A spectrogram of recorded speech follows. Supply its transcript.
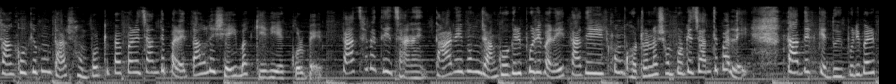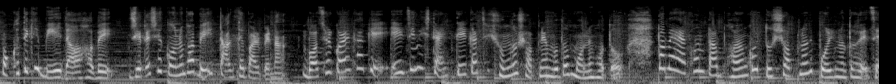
চাঙ্কুক এবং তার সম্পর্কের ব্যাপারে তাহলে সেই বা কি রিয়েক্ট করবে? তাছাড়া কে জানায় তার এবং জাঙ্কুকের পরিবারে তাদের এরকম ঘটনা সম্পর্কে জানতে পারলে তাদেরকে দুই পরিবারের পক্ষ থেকে বিয়ে দেওয়া হবে, যেটা সে কোনোভাবেই টালতে পারবে না। বছর কয়েক আগে এই জিনিসটা তের কাছে সুন্দর স্বপ্নের মতো মনে হতো, তবে এখন তা ভয়ঙ্কর দুঃস্বপ্নে পরিণত হয়েছে,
